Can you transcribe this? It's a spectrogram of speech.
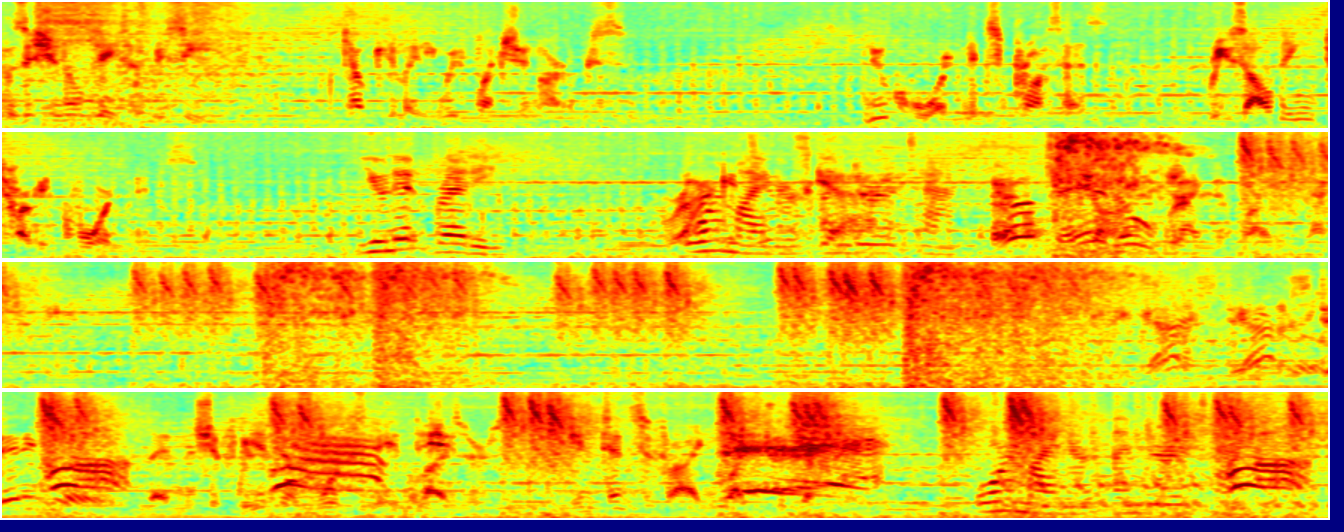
Positional data received. Calculating reflection arcs. New coordinates processed. Resolving target coordinates. Unit ready. Ore Rockets in miner under attack. Up over. Ship readjust work stabilizers. Intensifying light trajectory. Ore miner under attack.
